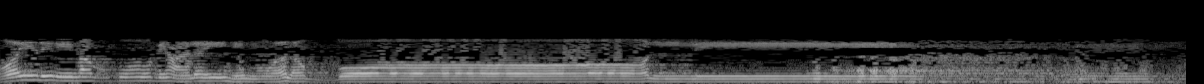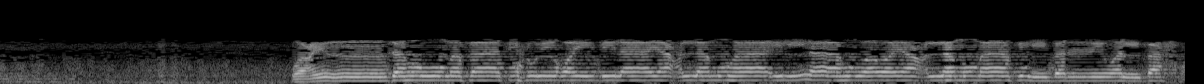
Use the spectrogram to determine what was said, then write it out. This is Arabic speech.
غير المغضوب عليهم ولا الضالين. وعنده مفاتح الغيب لا يعلمها إلا هو ويعلم ما في البر والبحر.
